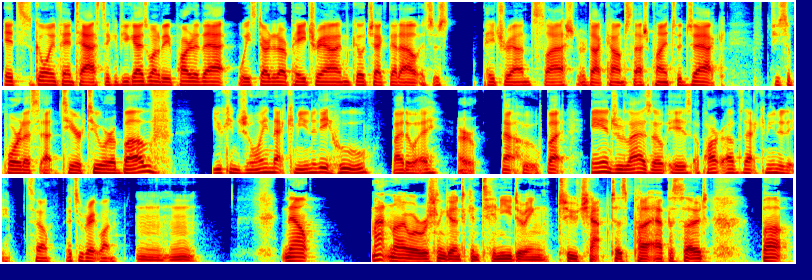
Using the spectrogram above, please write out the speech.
it's going fantastic. If you guys want to be part of that we started our patreon. Go check that out. It's just patreon slash or dot com slash pints with jack. If you support us at tier two or above you can join that community. Who by the way or not who but andrew lazo is a part of that community. So it's a great one. Hmm Now, Matt and I were originally going to continue doing two chapters per episode, but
